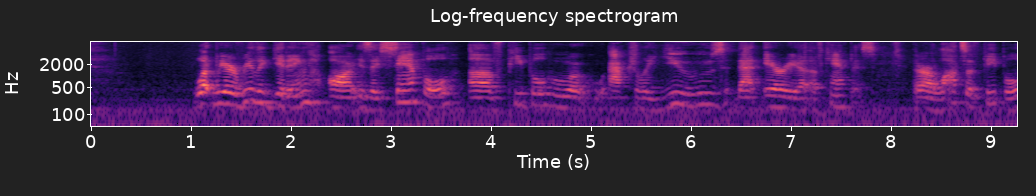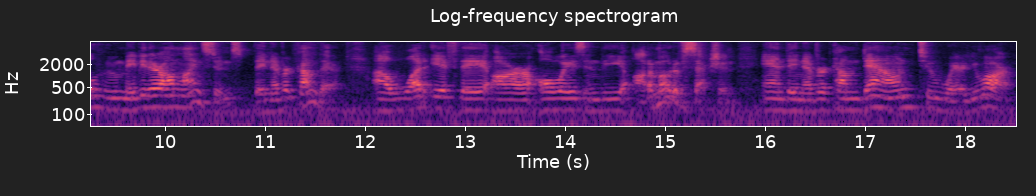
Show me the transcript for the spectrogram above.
what we are really getting are, is a sample of people who, are, who actually use that area of campus. There are lots of people who maybe they're online students, they never come there. Uh, what if they are always in the automotive section and they never come down to where you are?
